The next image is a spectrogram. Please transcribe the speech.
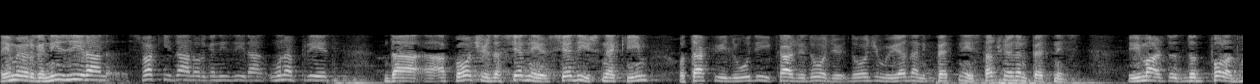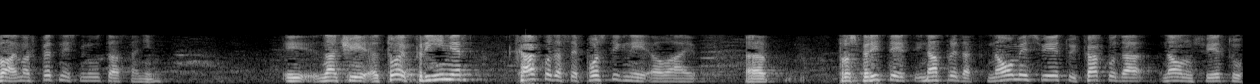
Da imaju organiziran, svaki dan organiziran, unaprijed, da ako hoćeš da sjedne, sjediš s nekim od takvih ljudi i kaže dođe, dođemo u 1.15, tačno 1.15, i imaš do, do pola dva, imaš 15 minuta sa njim. I znači, to je primjer kako da se postigne ovaj, e, prosperitet i napredak na ome svijetu i kako da na onom svijetu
